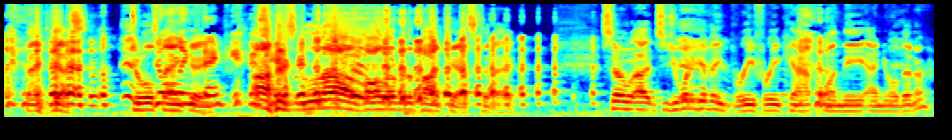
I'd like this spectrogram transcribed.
thank yes, dual Dueling thanking. thank yous Oh, there's love all over the podcast today. So, uh, did you want to give a brief recap on the annual dinner?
